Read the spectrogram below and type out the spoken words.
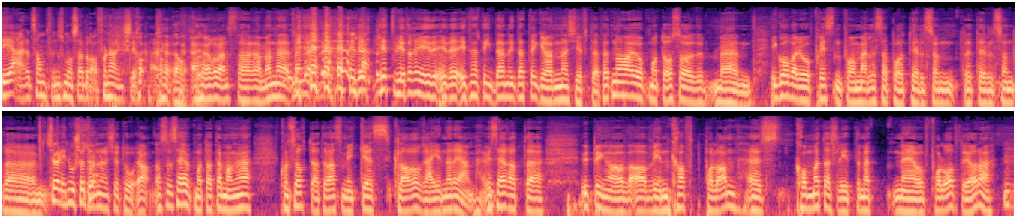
det er et samfunn som også er bra for næringslivet. Jeg, jeg, jeg hører Venstre her, men, eh, men eh, litt, litt, videre i, i, i, dette, den, i, dette, grønne skiftet. For nå har jo på en måte også med, I går var det jo fristen for å melde seg på til, sønd, til Søndre Sørlig Nordsjø 2. 22 ja. Og så ser vi på en måte at det er mange konsorter etter hvert som ikke klarer å regne det hjem. Vi ser at uh, utbygging av, av, vindkraft på land uh, kommer til å slite med, med, å få lov til å gjøre det. Mm.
